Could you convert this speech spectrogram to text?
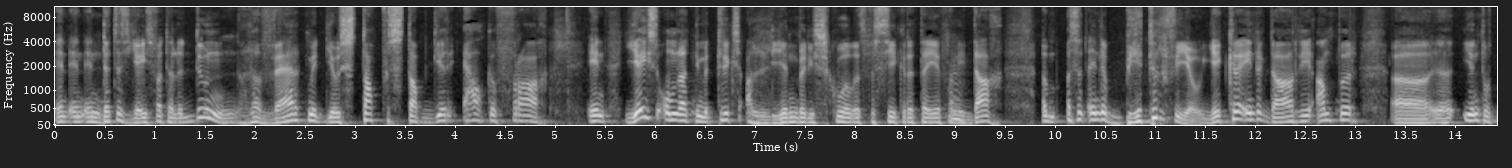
en en en dit is juist wat hulle doen. Hulle werk met jou stap vir stap deur elke vraag. En juist omdat die matrieks alleen by die skool is vir sekere tye tye van die hmm. dag, um, is dit eintlik beter vir jou. Jy kry eintlik daardie amper uh 1 tot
